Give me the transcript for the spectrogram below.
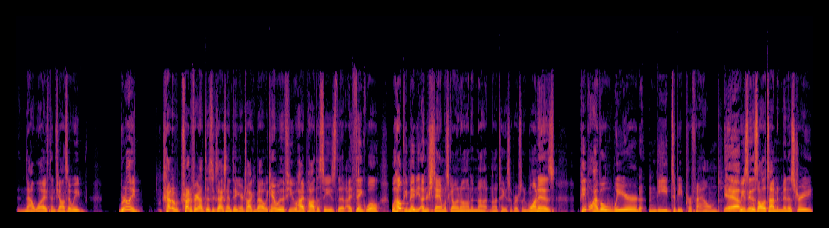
now wife and fiance, we really kind of trying to figure out this exact same thing you're talking about. We came up with a few hypotheses that I think will will help you maybe understand what's going on and not not take it so personally. One is people have a weird need to be profound. Yeah. We see this all the time in ministry.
